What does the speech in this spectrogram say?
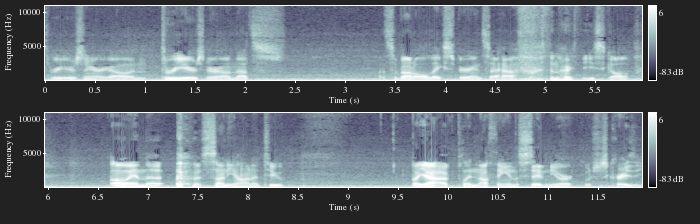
three years in a row, and three years in a row, and that's that's about all the experience I have with the Northeast golf. Oh, and the Sunnehanna too. But yeah, I've played nothing in the state of New York, which is crazy.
